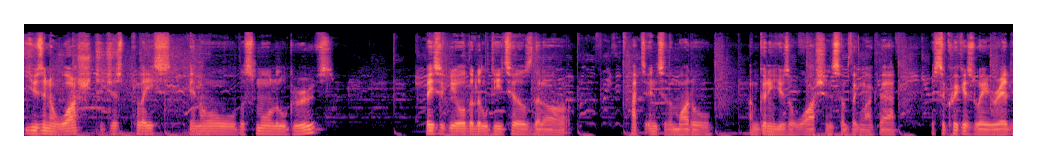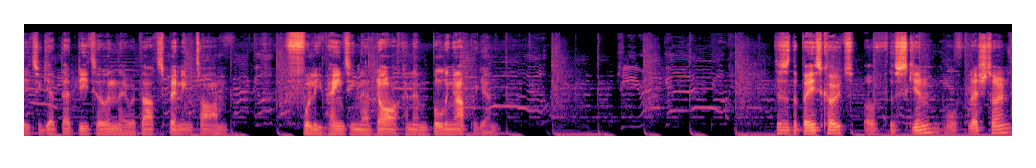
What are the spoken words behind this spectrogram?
Using a wash to just place in all the small little grooves. Basically all the little details that are cut into the model, I'm going to use a wash and something like that. It's the quickest way really to get that detail in there without spending time fully painting that dark and then building up again. This is the base coat of the skin or flesh tone.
